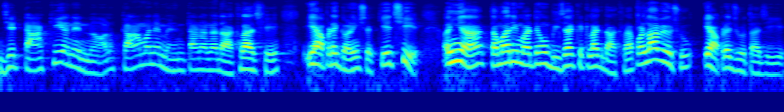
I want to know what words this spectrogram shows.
જે ટાંકી અને નળ, કામ અને મહેનતાણાના દાખલા છે, એ આપણે ગણી શકીએ છીએ. અહીંયા તમારી માટે હું બીજા કેટલાક દાખલા પણ લાવ્યો છું, એ આપણે જોતા જઈએ.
